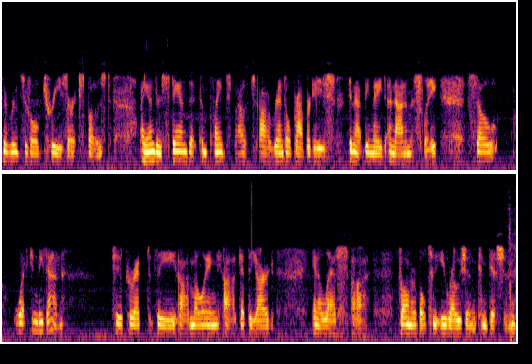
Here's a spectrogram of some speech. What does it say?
the roots of old trees are exposed. I understand that complaints about uh, rental properties cannot be made anonymously. So, what can be done to correct the uh, mowing, uh, get the yard in a less uh, vulnerable to erosion condition?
